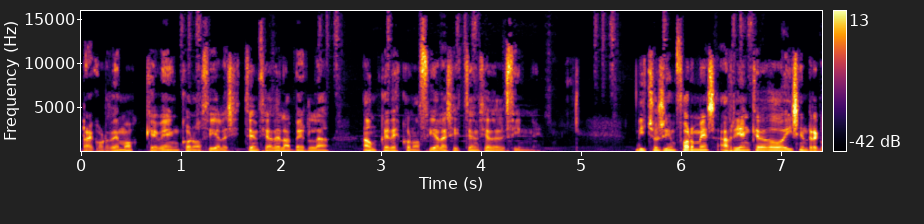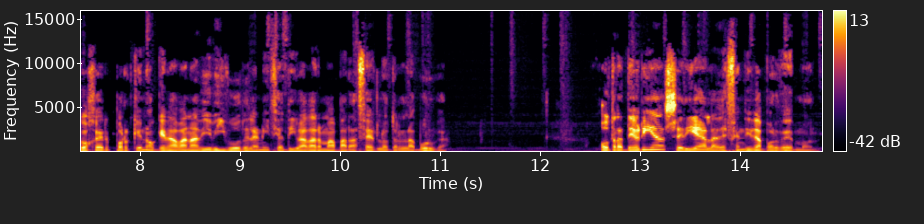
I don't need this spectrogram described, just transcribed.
Recordemos que Ben conocía la existencia de la perla, aunque desconocía la existencia del cisne. Dichos informes habrían quedado ahí sin recoger porque no quedaba nadie vivo de la iniciativa Dharma para hacerlo tras la purga. Otra teoría sería la defendida por Desmond,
